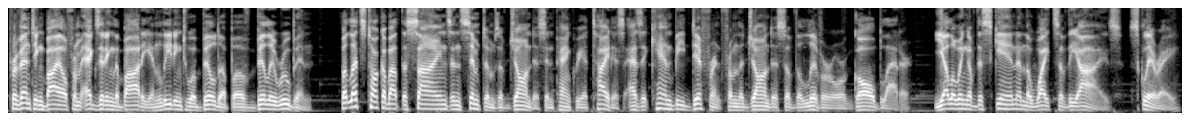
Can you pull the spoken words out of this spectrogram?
preventing bile from exiting the body and leading to a buildup of bilirubin, but let's talk about the signs and symptoms of jaundice and pancreatitis as it can be different from the jaundice of the liver or gallbladder. Yellowing of the skin and the whites of the eyes, sclerae,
